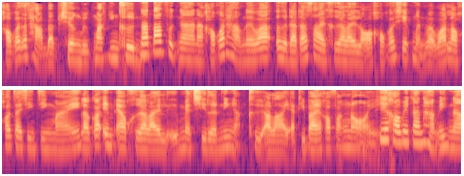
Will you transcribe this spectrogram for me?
เขาก็จะถามแบบเชิงลึกมากยิ่งขึ้นณตอนฝึกงานอะเขาก็ถามเลยว่าเออ Data Science คืออะไรหรอเขาก็เช็คเหมือนแบบว่าเราเข้าใจจริงๆไหม แล้วก็ ML คืออะไรหรือ Machine Learning อะคืออะไรอธิบายให้เขาฟังหน่อย พี่เขามีการถามอีกนะ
